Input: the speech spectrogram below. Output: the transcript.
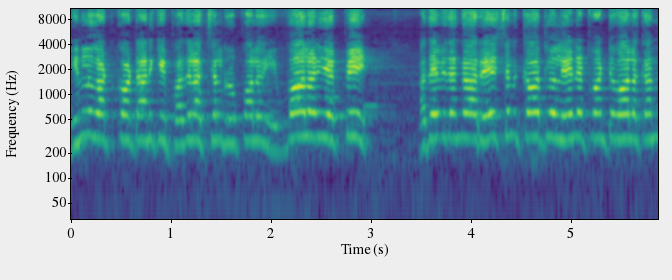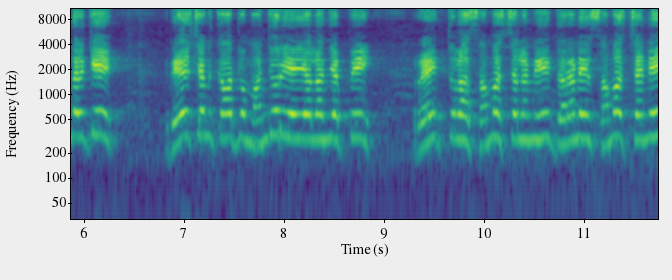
ఇండ్లు కట్టుకోవటానికి పది లక్షల రూపాయలు ఇవ్వాలని చెప్పి అదేవిధంగా రేషన్ కార్డులు లేనటువంటి వాళ్ళకందరికీ రేషన్ కార్డులు మంజూరు చేయాలని చెప్పి రైతుల సమస్యలని ధరణి సమస్యని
